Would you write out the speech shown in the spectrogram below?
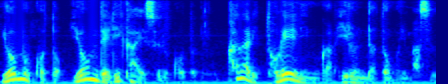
読むこと、読んで理解することかなりトレーニングがいるんだと思います。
